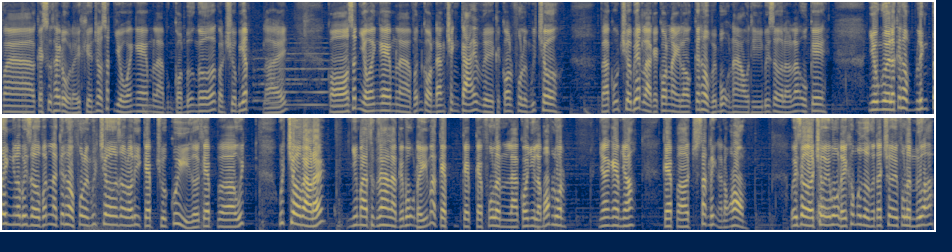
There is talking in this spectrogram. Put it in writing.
Và cái sự thay đổi đấy khiến cho rất nhiều anh em là còn bỡ ngỡ, còn chưa biết. Đấy. Có rất nhiều anh em là vẫn còn đang tranh cãi về cái con Fallen Witcher. Và cũng chưa biết là cái con này nó kết hợp với bộ nào thì bây giờ là, là ok. Nhiều người là kết hợp linh tinh là bây giờ vẫn là kết hợp Fallen Witcher Sau đó thì kẹp chúa quỷ rồi kẹp uh, Witch, Witcher vào đấy. Nhưng mà thực ra là cái bộ đấy mà kẹp kẹp kẹp Fallen là coi như là bóp luôn. Nha anh em nhá. Kẹp uh, xác định là đóng hòm. Bây giờ chơi cái bộ đấy không bao giờ người ta chơi Fallen nữa.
